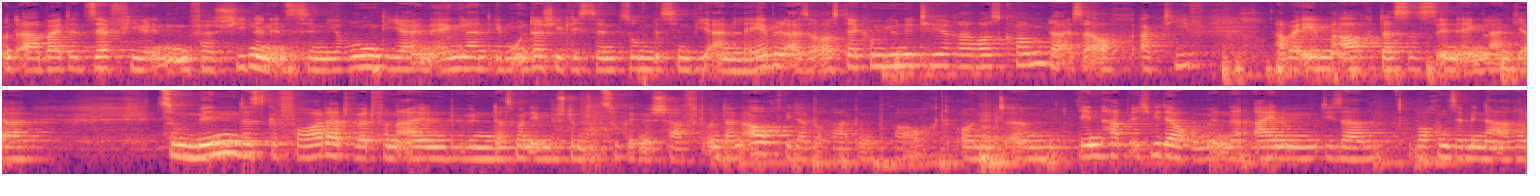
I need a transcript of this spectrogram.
und arbeitet sehr viel in verschiedenen Inszenierungen, die ja in England eben unterschiedlich sind, so ein bisschen wie ein Label, also aus der Community herauskommen. Da ist er auch aktiv, aber eben auch, dass es in England ja zumindest gefordert wird von allen Bühnen, dass man eben bestimmte Zugänge schafft und dann auch wieder Beratung braucht. Und ähm, den habe ich wiederum in einem dieser Wochenseminare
